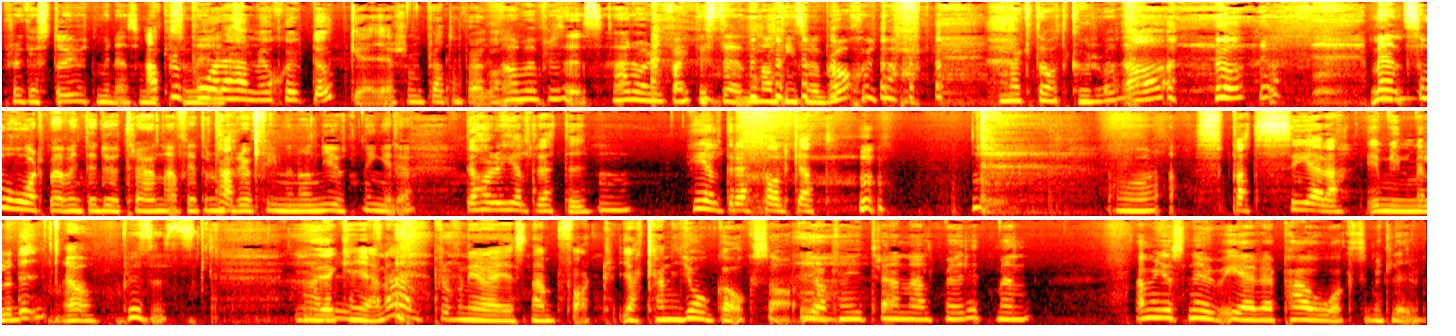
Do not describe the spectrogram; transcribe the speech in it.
Försöka stå ut med den så mycket som Apropå möjligt. det här med att skjuta upp grejer som vi pratade om förra gången. Ja men precis. Här har du faktiskt någonting som är bra att skjuta upp. Laktatkurvan. Ja, Men så hårt behöver inte du träna för jag tror inte Tack. du finner någon njutning i det. det har du helt rätt i. Mm. Helt rätt tolkat. Ja, spatsera i min melodi. ja precis. Jag kan gärna promenera i snabb fart. Jag kan jogga också. Jag kan ju träna allt möjligt men, ja, men just nu är det powerwalks i mitt liv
